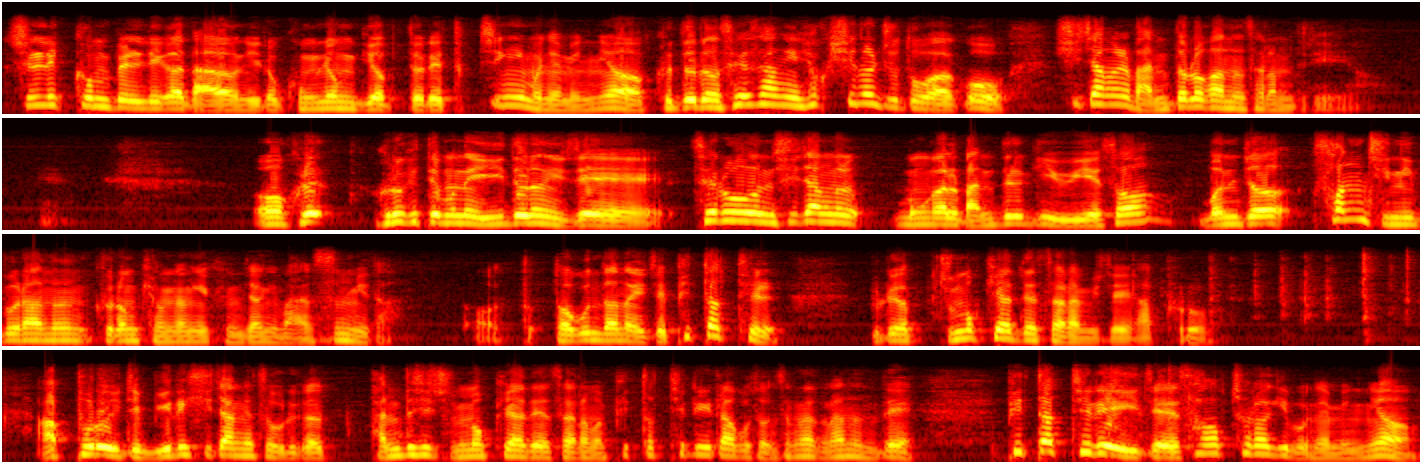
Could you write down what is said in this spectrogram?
실리콘밸리가 낳은 이런 공룡 기업들의 특징이 뭐냐면요. 그들은 세상에 혁신을 주도하고 시장을 만들어가는 사람들이에요. 예. 어, 그래, 그렇기 때문에 이들은 이제 새로운 시장을 뭔가를 만들기 위해서 먼저 선 진입을 하는 그런 경향이 굉장히 많습니다. 어, 더- 더군다나 이제 피터 틸, 우리가 주목해야 될 사람 이제 앞으로 앞으로 이제 미래 시장에서 우리가 반드시 주목해야 될 사람은 피터 틸이라고 저는 생각을 하는데 피터 틸의 이제 사업 철학이 뭐냐면요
